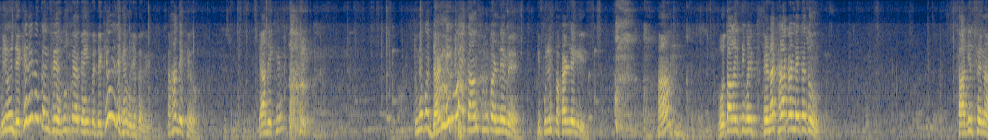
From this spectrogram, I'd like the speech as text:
मुझे कभी देखे नहीं तुम कहीं फेसबुक पे या कहीं पे? देखे हो नहीं देखे मुझे कभी? कहाँ देखे हो? क्या देखे? तुम्हें कोई डर नहीं हुआ ये काम शुरू करने में? कि पुलिस पकड़ लेगी। हाँ? होता तो इतनी बड़ी सेना खड़ा कर लेते तुम। साजिद सेना।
